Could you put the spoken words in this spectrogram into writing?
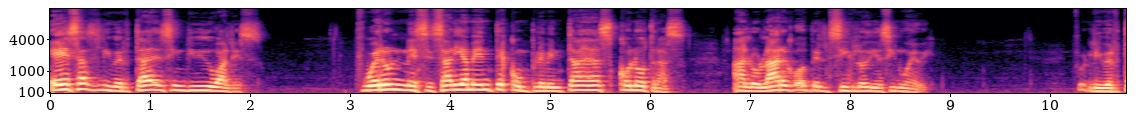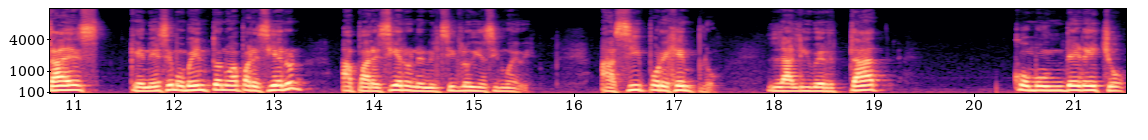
Esas libertades individuales fueron necesariamente complementadas con otras a lo largo del siglo XIX. Libertades que en ese momento no aparecieron, aparecieron en el siglo XIX. Así, por ejemplo, la libertad como un derecho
